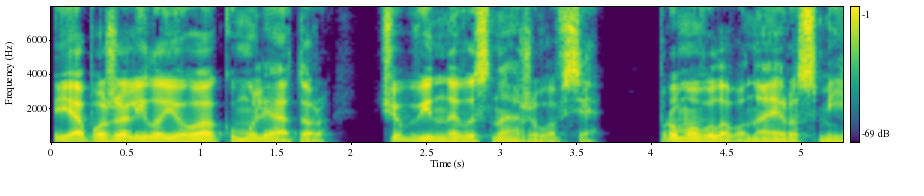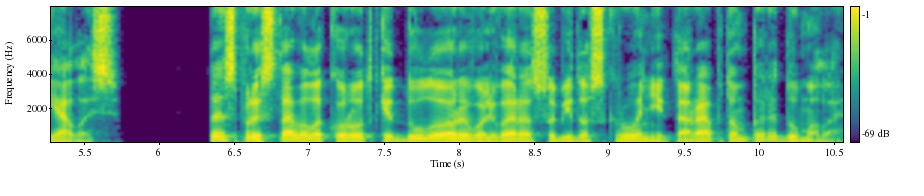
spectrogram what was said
Я пожаліла його акумулятор, щоб він не виснажувався, промовила вона і розсміялась. Тес приставила коротке дуло револьвера собі до скроні та раптом передумала.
